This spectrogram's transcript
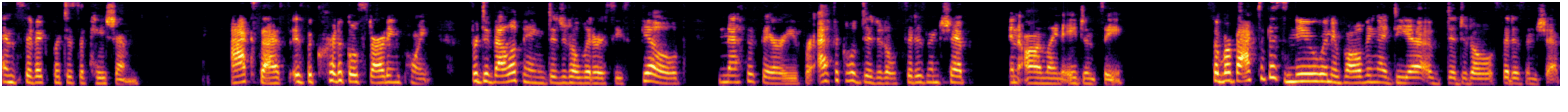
and civic participation. Access is the critical starting point for developing digital literacy skills necessary for ethical digital citizenship and online agency. So we're back to this new and evolving idea of digital citizenship.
